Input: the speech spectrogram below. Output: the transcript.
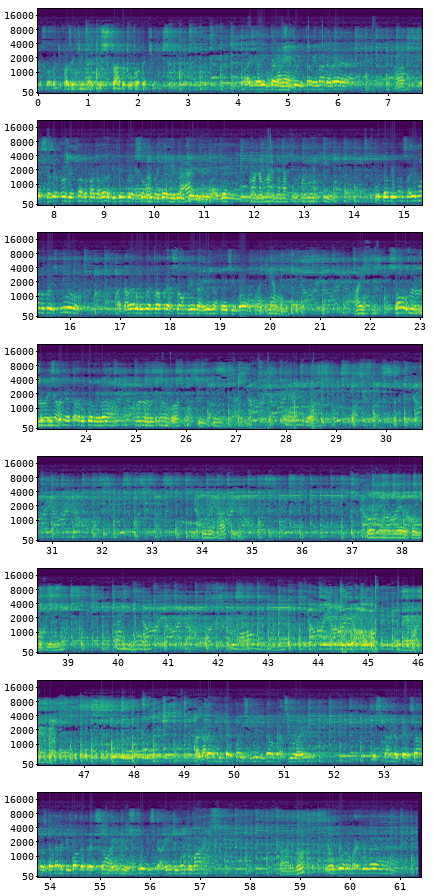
Restaurante Fazendinha, estado do Tocantins. Aí, aí, tá aí, chegou também lá, galera. Esse CD é projetado pra galera que tem pressão que não aí. Vai vendo. Olha, manda na figurinha aqui. O Tamilã saiu no ano 2000. A galera não aguentou a pressão dele aí, já foi-se embora. Rodinha, mano. Olha esses Só os que experimentaram o Tamilã. Cururu que não gosta de guincho. É, não gosta. Guinho rápido. Desenho meu, gente, eu queria. Ai, não. Galera que percorre esse livro belo Brasil aí. Os cargas pesadas, galera que bota pressão aí, os truques, carreta e muito mais. Falou? E o couro vai comer.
